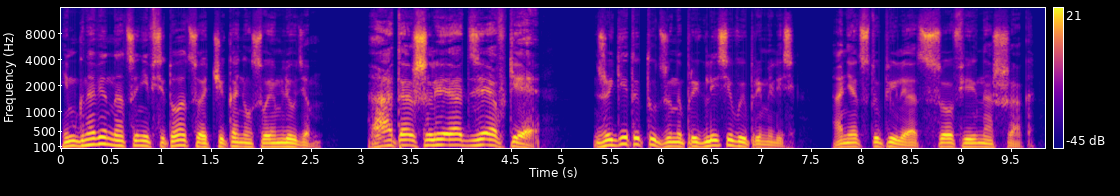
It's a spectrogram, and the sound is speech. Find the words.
и, мгновенно оценив ситуацию, отчеканил своим людям. «Отошли от девки!» Джигиты тут же напряглись и выпрямились. Они отступили от Софии на шаг —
